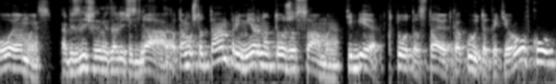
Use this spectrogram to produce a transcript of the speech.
ОМС. Обезличенный металлический Да, счета. потому что там примерно то же самое. Тебе кто-то ставит какую-то котировку,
